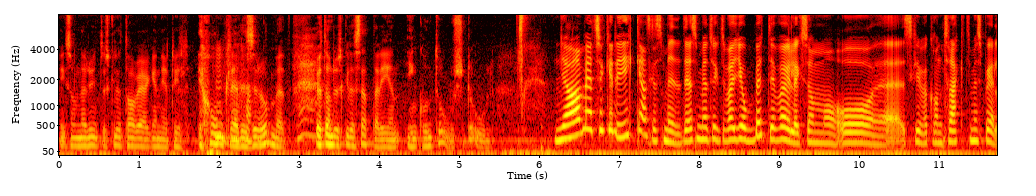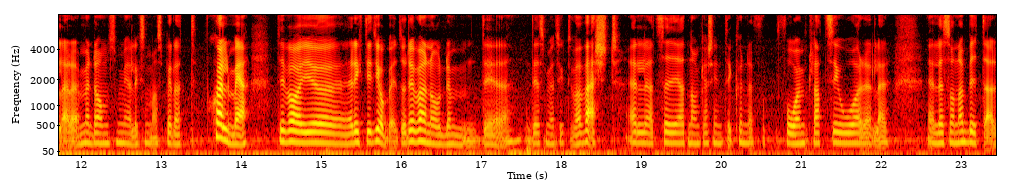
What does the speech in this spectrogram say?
liksom när du inte skulle ta vägen ner till omklädningsrummet utan du skulle sätta dig i en, i en kontorsstol? Ja, men jag tycker det gick ganska smidigt. Det som jag tyckte var jobbigt det var ju liksom att, att eh, skriva kontrakt med spelare, med de som jag liksom har spelat själv med. Det var ju riktigt jobbigt och det var nog det, det, det, som jag tyckte var värst. Eller att säga att någon kanske inte kunde få, få en plats i år eller, eller sådana bitar.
